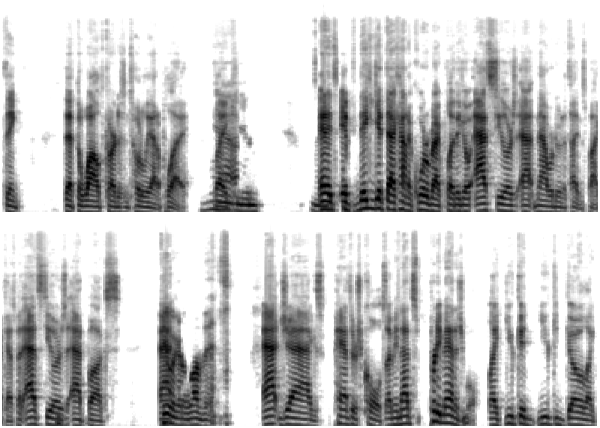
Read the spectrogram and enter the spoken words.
think that the wild card isn't totally out of play. Yeah, like. I mean, and it's if they can get that kind of quarterback play, they go at Steelers, at now we're doing a Titans podcast, but at Steelers, at Bucks, people at, are gonna love this. At Jags, Panthers, Colts. I mean, that's pretty manageable. Like you could you could go like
